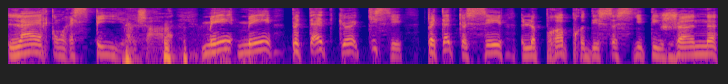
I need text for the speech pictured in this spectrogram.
l'air qu'on respire, Richard. mais, mais peut-être que, qui sait, peut-être que c'est le propre des sociétés jeunes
